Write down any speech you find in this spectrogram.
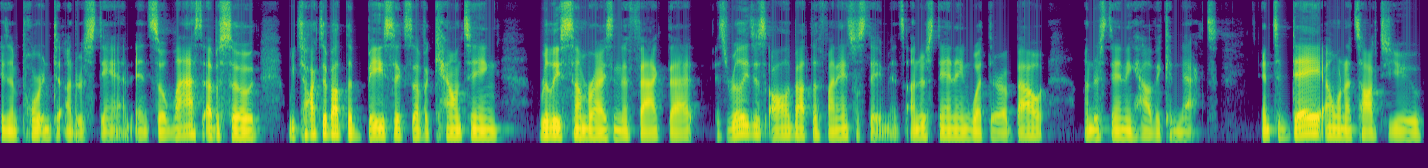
is important to understand. And so last episode we talked about the basics of accounting, really summarizing the fact that it's really just all about the financial statements, understanding what they're about, understanding how they connect. And today I want to talk to you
